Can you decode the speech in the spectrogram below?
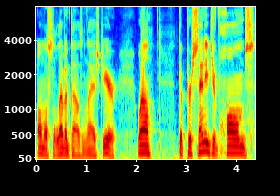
almost 11,000 last year. Well, the percentage of homes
